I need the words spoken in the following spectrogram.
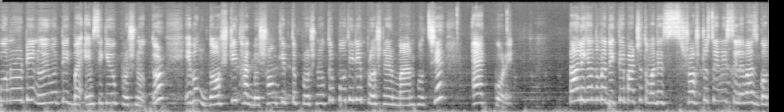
পনেরোটি নৈমিত্তিক বা এমসিকিউ প্রশ্ন উত্তর এবং দশটি থাকবে সংক্ষিপ্ত প্রশ্ন উত্তর প্রতিটি প্রশ্নের মান হচ্ছে এক করে। তাহলে এখানে তোমরা দেখতেই পাচ্ছ তোমাদের ষষ্ঠ শ্রেণির সিলেবাস গত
